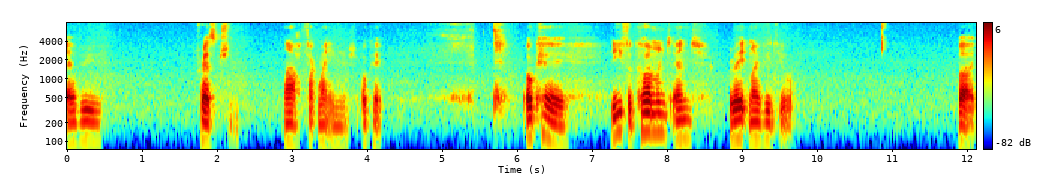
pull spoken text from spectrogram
every question. Ah, fuck my English. Okay. Okay. Leave a comment and rate my video. Bye.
